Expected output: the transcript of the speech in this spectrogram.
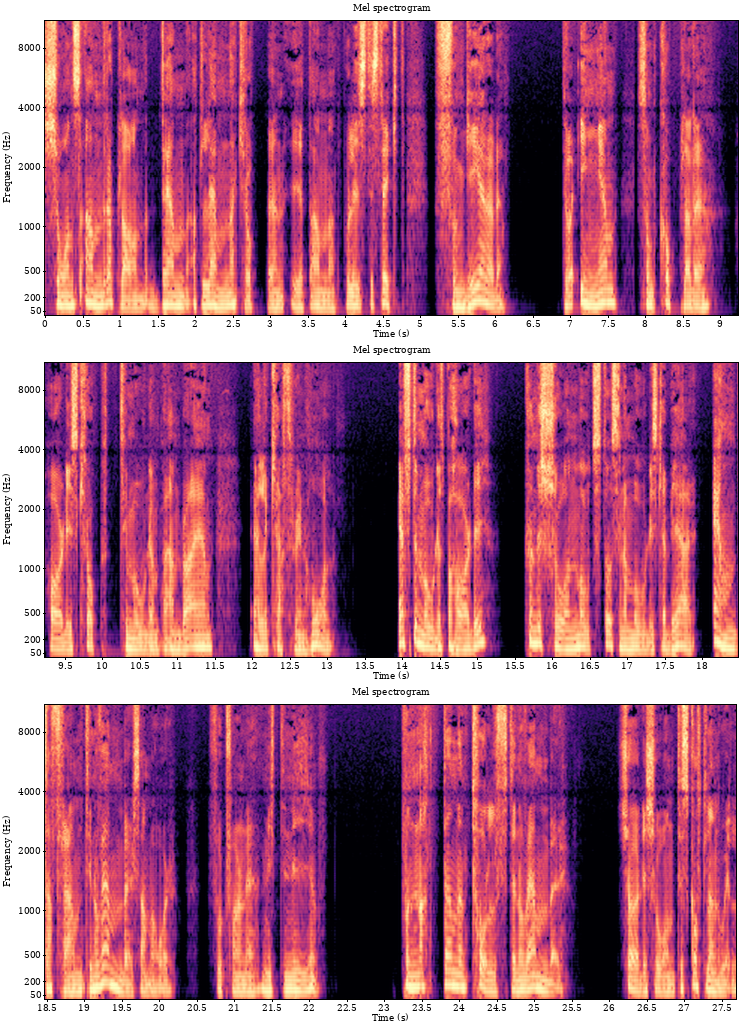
Seans andra plan, den att lämna kroppen i ett annat polisdistrikt, fungerade. Det var ingen som kopplade Hardys kropp till morden på Anne Bryan eller Catherine Hall. Efter mordet på Hardy kunde Sean motstå sina mordiska begär ända fram till november samma år, fortfarande 99. På natten den 12 november körde Sean till Scotlandville,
